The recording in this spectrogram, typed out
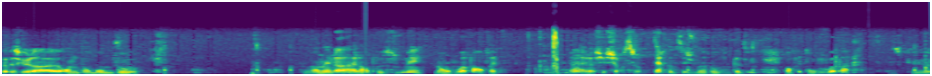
Ouais parce que là on est en bon jeu. On est là, là on peut zoomer, mais on voit pas en fait. Là je suis sur, sur terre comme si je jouais dans une casouille. En fait on voit pas. Parce que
